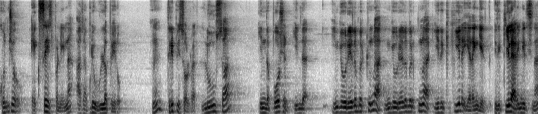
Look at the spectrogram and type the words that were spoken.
கொஞ்சம் எக்ஸசைஸ் பண்ணிங்கன்னா அது அப்படியே உள்ளே போயிடும் ம், திருப்பி சொல்கிறேன் லூஸாக இந்த போர்ஷன் இந்த இங்கே ஒரு எலும்பு இருக்குங்களா? இங்கே ஒரு எலும்பு இருக்குங்களா? இதுக்கு கீழே இறங்கிடுது. இது கீழே இறங்கிடுச்சுன்னா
